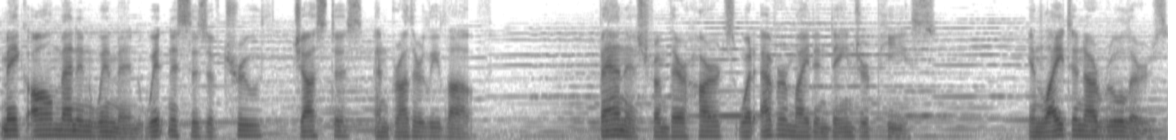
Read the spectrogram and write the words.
Make all men and women witnesses of truth, justice, and brotherly love. Banish from their hearts whatever might endanger peace. Enlighten our rulers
